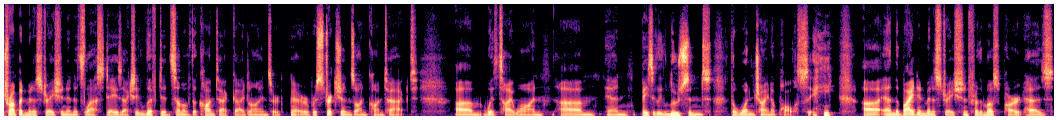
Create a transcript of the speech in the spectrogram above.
Trump administration in its last days actually lifted some of the contact guidelines or, or restrictions on contact um, with Taiwan um, and basically loosened the one China policy. uh, and the Biden administration, for the most part, has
